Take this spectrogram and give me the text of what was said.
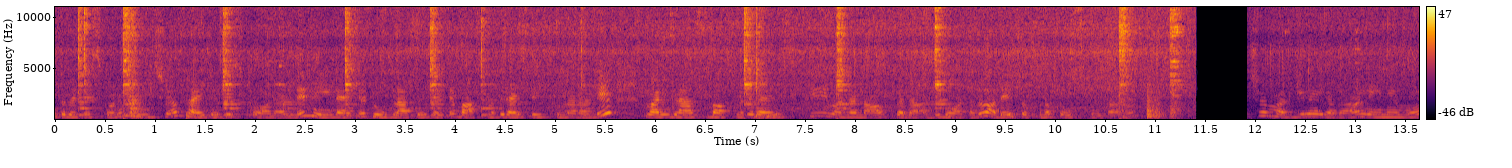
మూత పెట్టేసుకొని మంచిగా ఫ్రై చేసేసుకోవాలండి. నేనైతే టూ గ్లాసెస్ అయితే బాస్మతి రైస్ తీసుకున్నానండి. వన్ గ్లాస్ బాస్మతి రైస్కి వన్ అండ్ హాఫ్ కదా అండి వాటర్. అదే చొప్పున పోసుకుంటాను. కొంచెం మగ్గినాయి కదా నేనేమో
